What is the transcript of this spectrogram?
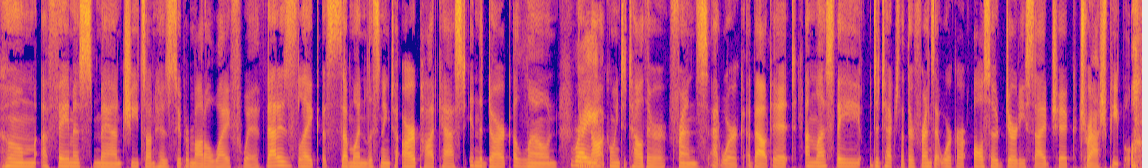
whom a famous man cheats on his supermodel wife with. That is like someone listening to our podcast in the dark alone. Right. They're not going to tell their friends at work about it unless they detect that their friends at work are also dirty side chick trash people.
